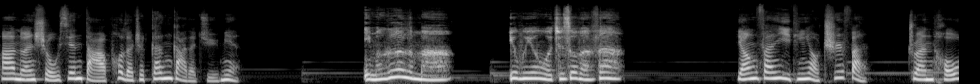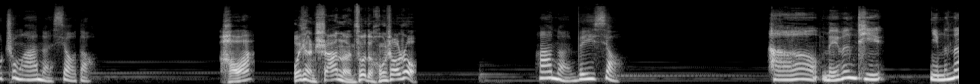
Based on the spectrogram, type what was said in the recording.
阿暖首先打破了这尴尬的局面：“你们饿了吗？用不用我去做晚饭？”杨帆一听要吃饭，转头冲阿暖笑道：“好啊，我想吃阿暖做的红烧肉。”阿暖微笑：“好，没问题。你们呢？”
